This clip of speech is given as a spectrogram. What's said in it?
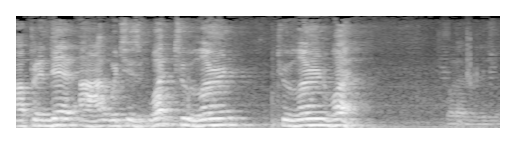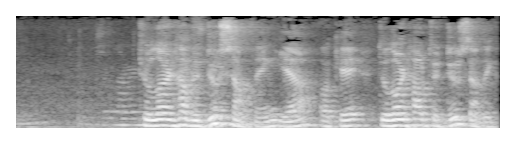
aprender a, which is what to learn, to learn what? Whatever it is. To learn. To learn how to do something, yeah, okay, to learn how to do something.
